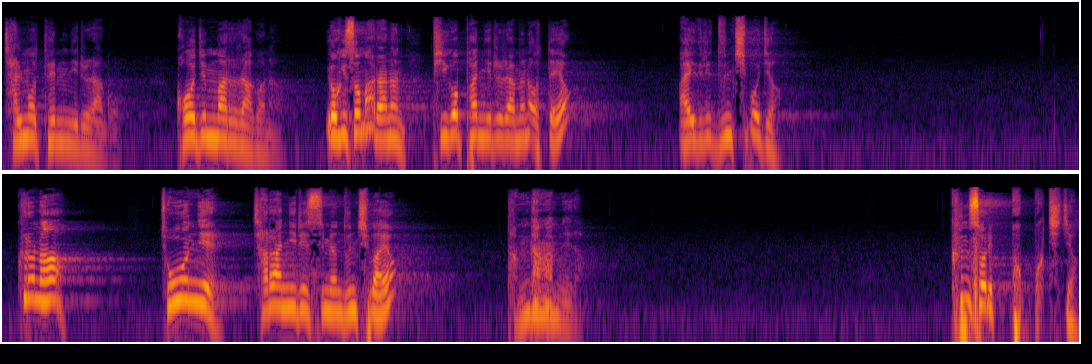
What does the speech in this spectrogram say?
잘못하는 일을 하고 거짓말을 하거나 여기서 말하는 비겁한 일을 하면 어때요? 아이들이 눈치 보죠. 그러나 좋은 일, 잘한 일 있으면 눈치 봐요? 당당합니다. 큰 소리 퍽퍽 치죠.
